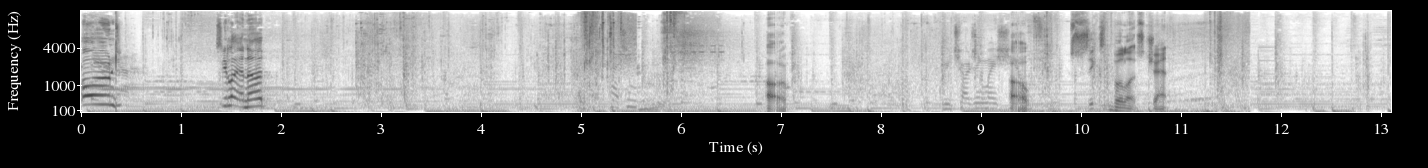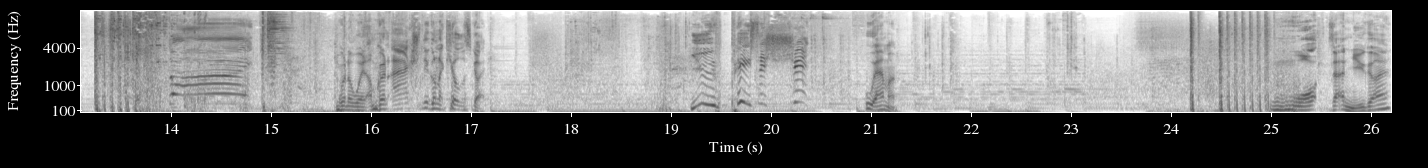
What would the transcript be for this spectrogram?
Owned! See you later, nerd. Uh-oh. Recharging my Uh-oh. Six bullets, chat. Die! I'm gonna win. I'm gonna actually gonna kill this guy. You piece of shit! Ooh, ammo. What? Is that a new guy?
